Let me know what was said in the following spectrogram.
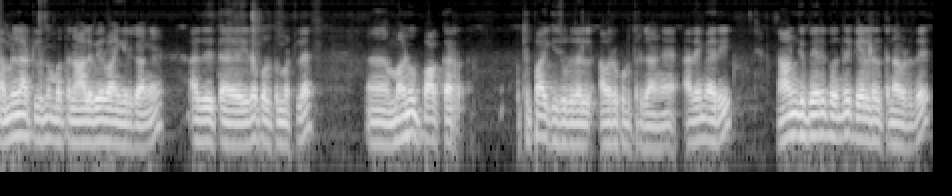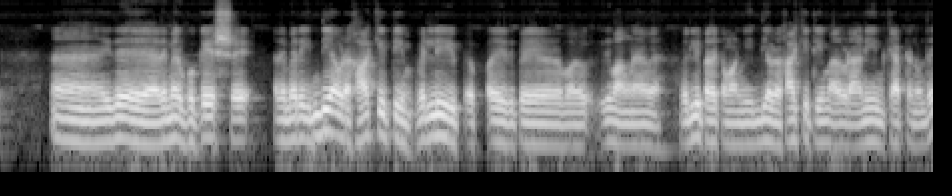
தமிழ்நாட்டிலேருந்து மொத்தம் நாலு பேர் வாங்கியிருக்காங்க. அது த இதை பொறுத்த மட்டும் மனு பாக்கர் துப்பாக்கி சுடுதல் அவர் கொடுத்துருக்காங்க. அதே மாதிரி நான்கு பேருக்கு வந்து கேல் ரத்னா விருது. இது அதேமாரி மாதிரி குகேஷ் அதே இந்தியாவோட ஹாக்கி டீம் வெள்ளி இது இது வாங்கின வெள்ளி பதக்கம் வாங்கி இந்தியாவோட ஹாக்கி டீம் அதோட அணியின் கேப்டன் வந்து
